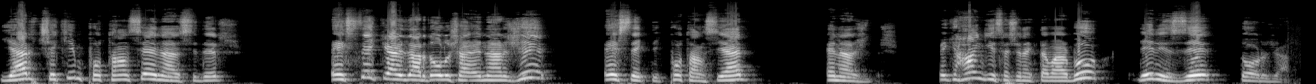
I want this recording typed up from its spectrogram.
yer çekim potansiyel enerjisidir. Esnek yerlerde oluşan enerji esneklik potansiyel enerjidir. Peki hangi seçenekte var bu? Denizli doğru cevaptır.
